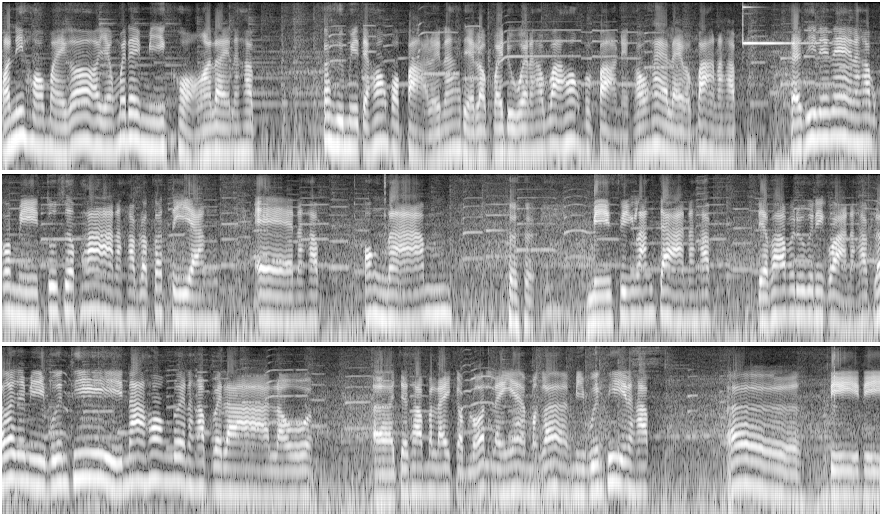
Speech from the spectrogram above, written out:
ตอนนี้หอใหม่ก็ยังไม่ได้มีของอะไรนะครับ ก็คือมีแต่ห้องเปล่าๆเลยนะ เดี๋ยวเราไปดูกันนะครับ ว่าห้องเปล่าๆเนี่ยเขาให้อะไรมาบ้างนะครับ แต่ที่แน่ๆนะครับก็มีตู้เสื้อผ้านะครับ แล้วก็เตียงแอร์นะครับ ห้องน้ำมีซิงค์ล้างจานนะครับ เดี๋ยวพาไปดูกันดีกว่านะครับ แล้วก็จะมีพื้นที่หน้าห้องด้วยนะครับ เวลาเราเจะทำอะไรกับรถอะไรเงี้ยมันก็มีพื้นที่นะครับ เออ ดีดี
